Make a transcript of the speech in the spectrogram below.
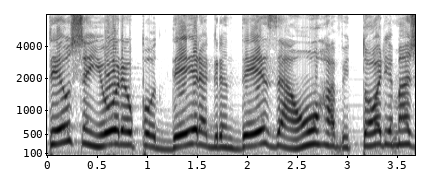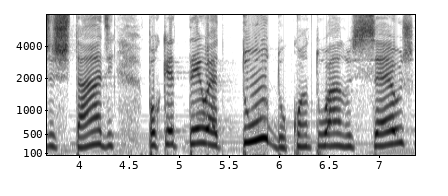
Teu Senhor é o poder, a grandeza, a honra, a vitória e a majestade, porque Teu é tudo quanto há nos céus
